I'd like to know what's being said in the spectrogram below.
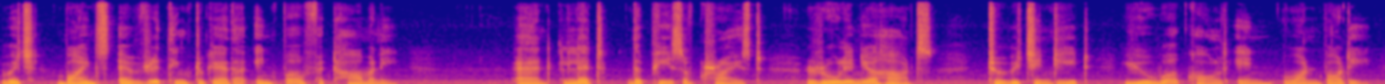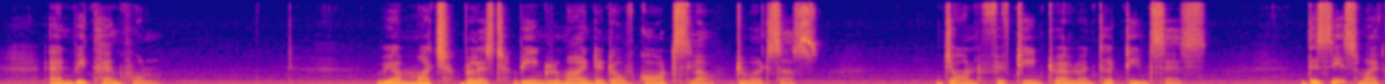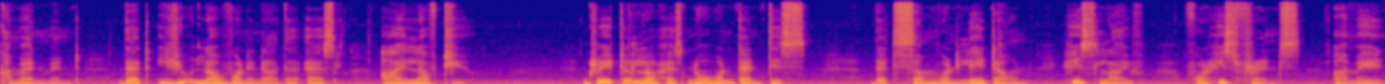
which binds everything together in perfect harmony. And let the peace of Christ rule in your hearts, to which indeed you were called in one body, and be thankful. We are much blessed being reminded of God's love towards us. John 15 12 and 13 says, This is my commandment that you love one another as I loved you. Greater love has no one than this, that someone lay down his life for his friends. Amen.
